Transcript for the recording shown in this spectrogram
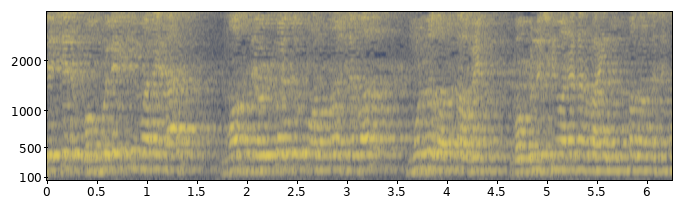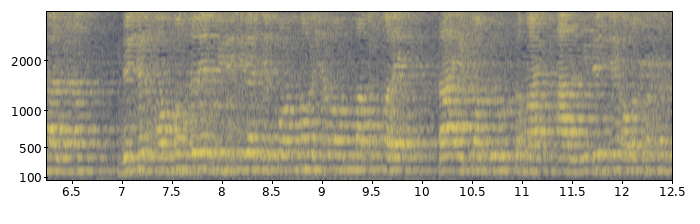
দেশের ভৌগোলিক সীমারেখার মধ্যে উৎপাদিত পণ্য সেবার মূল্য ধরতে হবে। ভৌগোলিক সীমারেখার বাইরে উৎপাদন সেটা আসবে না। দেশের অভ্যন্তরে বিদেশিরা যে পণ্য সেবা উৎপাদন করে, তা এতে অন্তর্ভুক্ত হয়। আর বিদেশে অবস্থানরত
